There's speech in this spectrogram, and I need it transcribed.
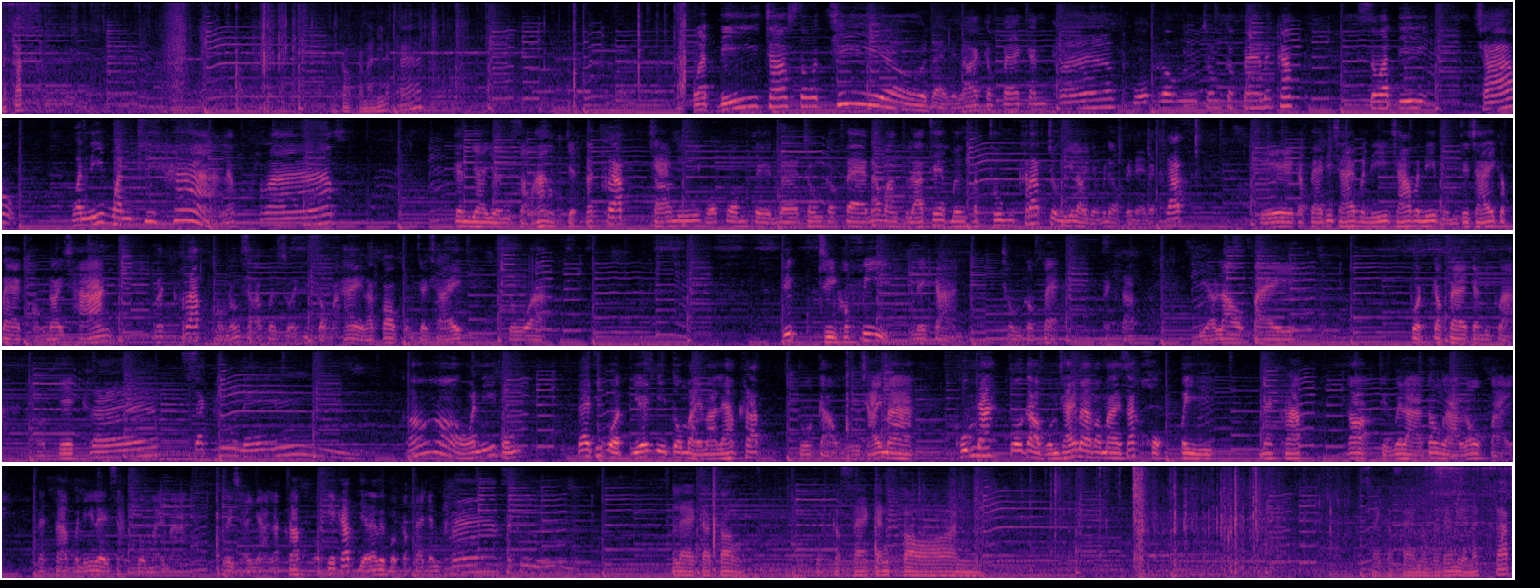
กันนะครับก็ประมาณนี้นะครับสวัสดีชาวโซเชียล ได้เวลากาแฟกันครับหัวกลมชมกาแฟนะครับ สวัสดีเช้า วันนี้วันที่ 5 แล้วครับ กันยายน 2567 นะครับ เช้านี้หัวกลมตื่นมาชงกาแฟณวังจุฬาเทพเมืองปทุมครับ ช่วงนี้เรายังไม่ได้ออกไปไหนนะครับ เคกาแฟที่ใช้วันนี้เช้าวันนี้ผมจะใช้กาแฟของดอยช้างนะครับของน้องสาวคนสวยที่ส่งมาให้ แล้วก็ผมจะใช้ตัววิปทรีคอฟฟี่ในการชงกาแฟนะครับ เดี๋ยวเราไปกดกาแฟกันดีกว่า โอเคครับ สักครู่หนึ่งอ๋อวันนี้ผมได้ที่บด USB ตัวใหม่มาแล้วครับ ตัวเก่าผมใช้มา คุ้มนะ ตัวเก่าผมใช้มาประมาณสัก 6 ปีนะครับ ก็ถึงเวลาต้องลาโลกไปนะครับ วันนี้เลยสั่งตัวใหม่มาเพื่อใช้งานแล้วครับ โอเคครับ เดี๋ยวเราไปบดกาแฟกันครับสักครู่นึงแรกก็ต้องกดกาแฟกันก่อน ใส่กาแฟลงไปได้เลยนะครับ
